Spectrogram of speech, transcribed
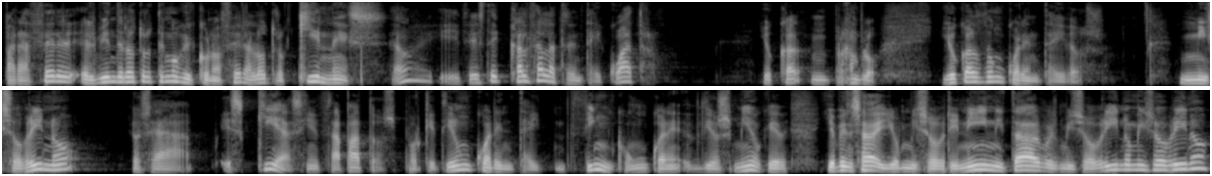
para hacer el bien del otro tengo que conocer al otro, quién es. Y este calza la 34. Yo, por ejemplo, yo calzo un 42. Mi sobrino, o sea, esquía sin zapatos, porque tiene un 45, un Dios mío, que yo pensaba, yo mi sobrinín y tal, pues mi sobrino, mi sobrino,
